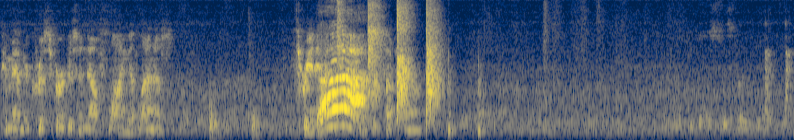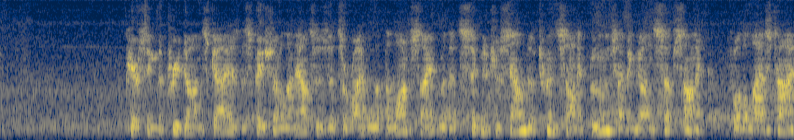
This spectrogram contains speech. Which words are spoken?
Commander Chris Ferguson now flying Atlantis. Three and a Ah! half touchdown. Piercing the pre-dawn sky as the space shuttle announces its arrival at the launch site with its signature sound of twin sonic booms having gone subsonic for the last time.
